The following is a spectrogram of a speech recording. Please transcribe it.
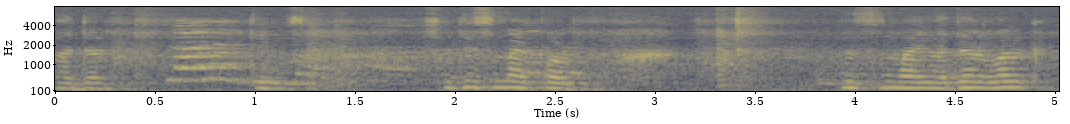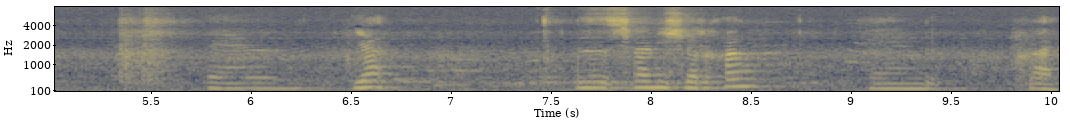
other things. So this is my part this is my other work. And yeah this is Shani Sherkhan and bye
